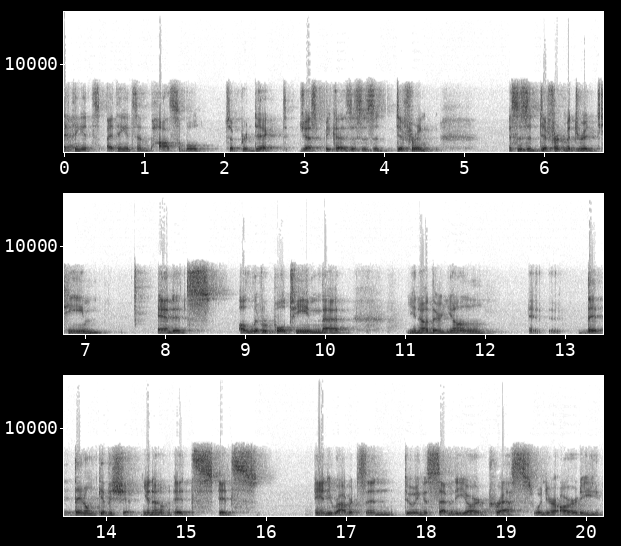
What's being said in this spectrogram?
I think it's I think it's impossible to predict just because this is a different this is a different Madrid team, and it's a Liverpool team that you know they're young. They they don't give a shit. You know, it's it's Andy Robertson doing a 70 yard press when you're already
